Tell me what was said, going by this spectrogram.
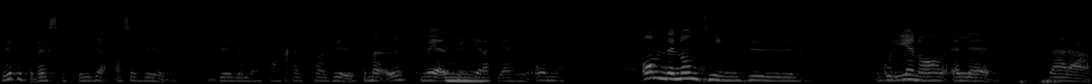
jag vet inte vad jag ska säga. Alltså det, det är väl en så här självklar grej för mig. Men jag tänker att yani, om, om det är någonting du går igenom eller så här,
